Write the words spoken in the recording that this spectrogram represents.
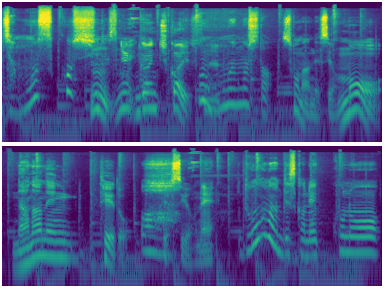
じゃあもう少しうんですかね,、ね意外に近いですうんね、思いました。そうなんですよ。もう7年程度ですよね。どうなんですかね。この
